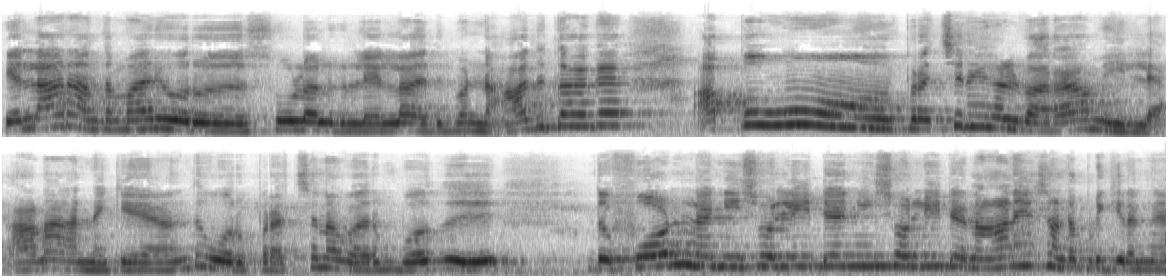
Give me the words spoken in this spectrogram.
எல்லாரும் அந்த மாதிரி ஒரு சூழல்கள் எல்லாம் இது பண்ண அதுக்காக அப்போவும் பிரச்சனைகள் வராமல் இல்லை. ஆனால் அன்னைக்கு வந்து ஒரு பிரச்சனை வரும்போது இந்த ஃபோனில் நீ சொல்லிட்ட நீ சொல்லிட்ட நானே சண்டை பிடிக்கிறேங்க.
